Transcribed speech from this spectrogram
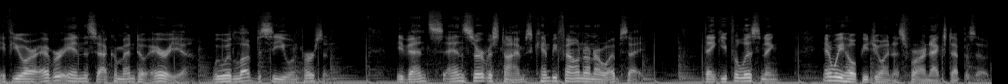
If you are ever in the Sacramento area, we would love to see you in person. Events and service times can be found on our website. Thank you for listening, and we hope you join us for our next episode.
